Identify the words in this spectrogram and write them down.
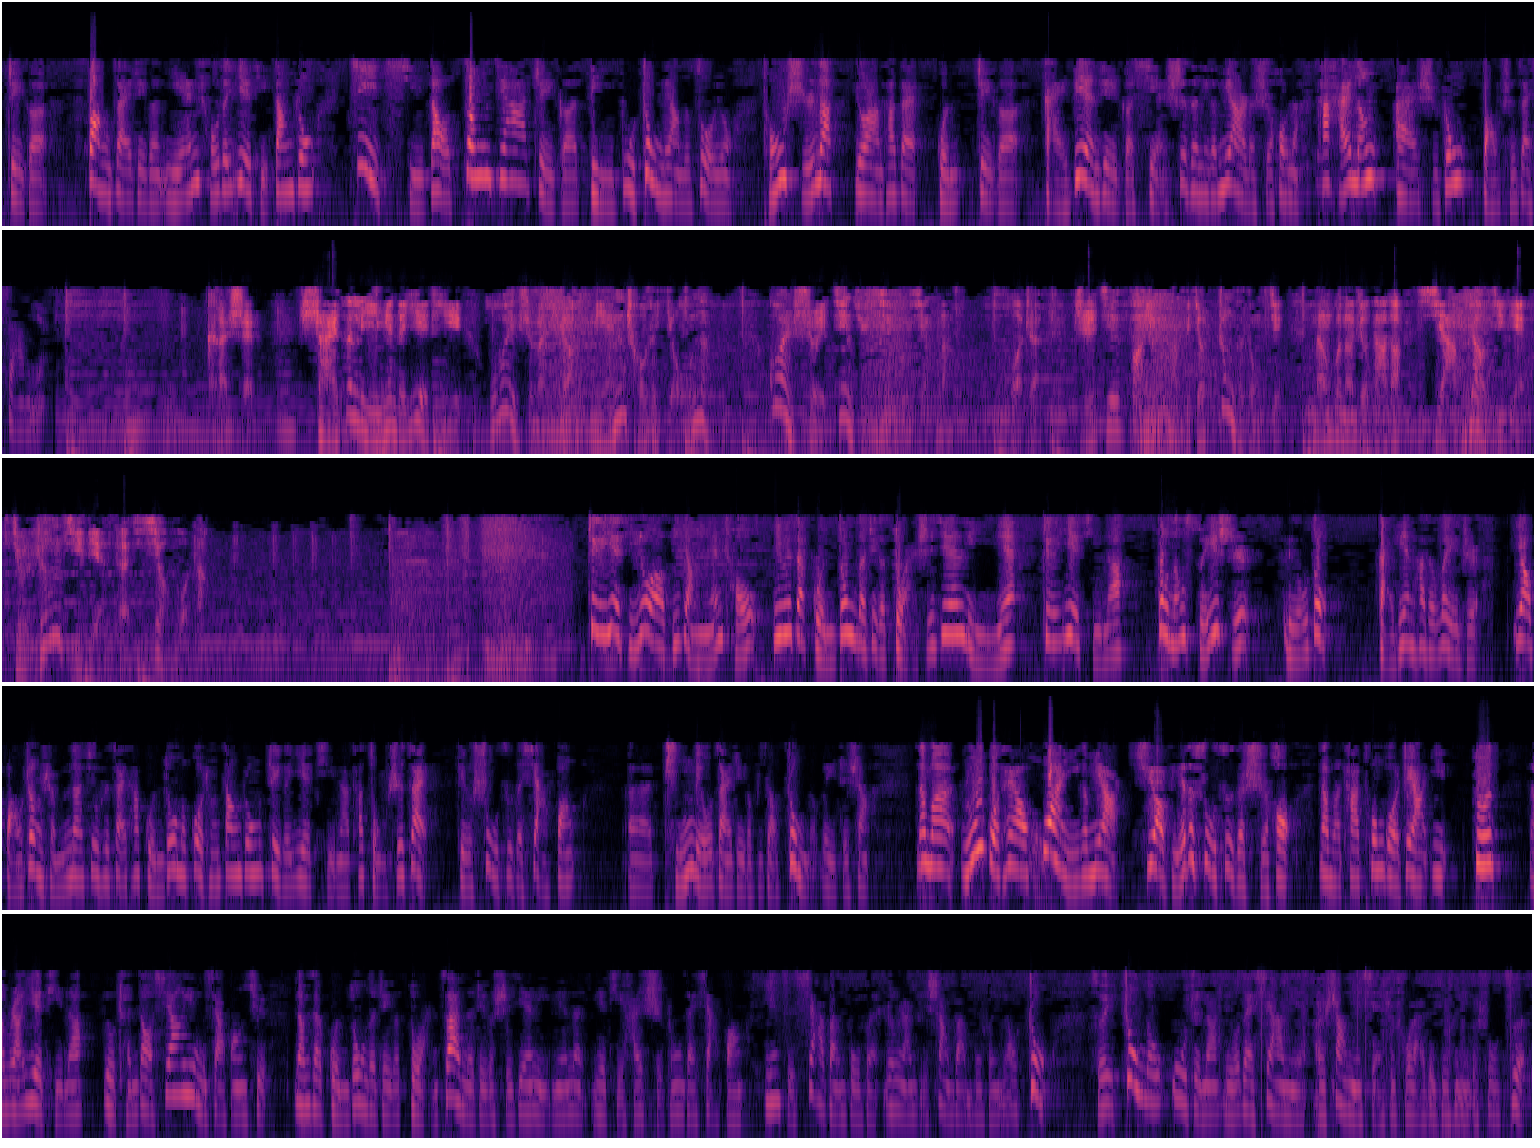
这个放在这个粘稠的液体当中，既起到增加这个底部重量的作用，同时呢，又让它在滚这个改变这个显示的那个面儿的时候呢，它还能哎始终保持在下面。可是，骰子里面的液体为什么需要粘稠的油呢？灌水进去行不行呢？或者直接放一块比较重的东西，能不能就达到想要几点就扔几点的效果呢？这个液体又要比较粘稠，因为在滚动的这个短时间里面，这个液体呢不能随时流动，改变它的位置。要保证什么呢？就是在它滚动的过程当中，这个液体呢，它总是在这个数字的下方，呃，停留在这个比较重的位置上。那么，如果它要换一个面儿，需要别的数字的时候，那么它通过这样一蹲，那么让液体呢又沉到相应的下方去。那么在滚动的这个短暂的这个时间里面呢，液体还始终在下方，因此下半部分仍然比上半部分要重。所以重的物质呢留在下面，而上面显示出来的就是那个数字。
